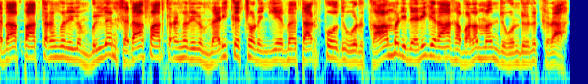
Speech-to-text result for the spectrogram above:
கதாபாத்திரங்களிலும் வில்லன் கதாபாத்திரங்களிலும் நடிக்கத் தொடங்கியவர் தற்போது ஒரு காமெடி நடிகராக வலம் வந்து கொண்டிருக்கிறார்.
